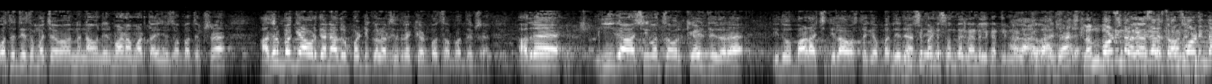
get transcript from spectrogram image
ವಸತಿ ಸಮುಚ್ಚಯವನ್ನು ನಾವು ನಿರ್ಮಾಣ ಮಾಡ್ತಾ ಇದೀವಿ ಸಭಾಧ್ಯಕ್ಷ ಅದ್ರ ಬಗ್ಗೆ ಅವ್ರದ್ದೇನಾದ್ರೂ ಪರ್ಟಿಕ್ಯುಲರ್ಸ್ ಇದ್ರೆ ಕೇಳ್ಬೋದು ಸಭಾಧ್ಯಕ್ಷ ಆದ್ರೆ ಈಗ ಶ್ರೀವತ್ಸ ಅವ್ರು ಕೇಳ್ತಿದ್ದಾರೆ ಇದು ಬಹಳ ಶಿಥಿಲಾವಸ್ಥೆಗೆ ಬಂದಿದೆ. ಸ್ವಂತ ಗ್ರಾಂಡ್ ಅಲ್ಲಿ ಸ್ಲಮ್ ಬೋರ್ಡ್ ಇಂದ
